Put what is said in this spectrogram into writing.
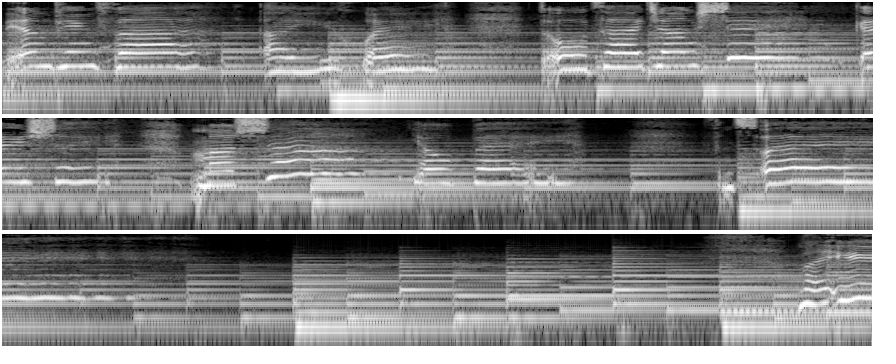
连平凡爱一回，都在将心给谁，马上又被粉碎。满意。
